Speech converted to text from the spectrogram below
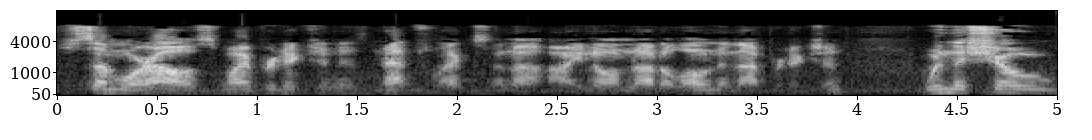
somewhere else, my prediction is Netflix, and I know I'm not alone in that prediction. When the show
